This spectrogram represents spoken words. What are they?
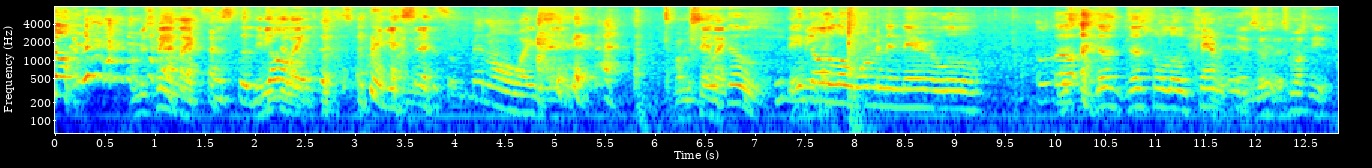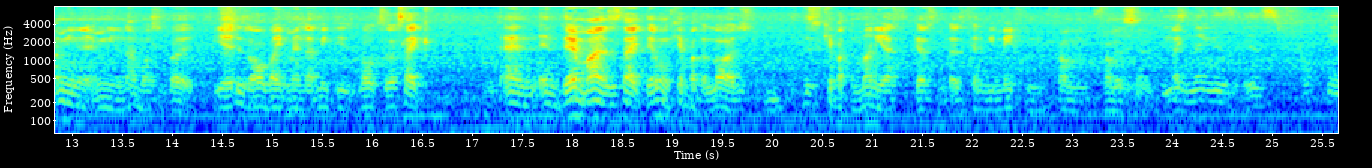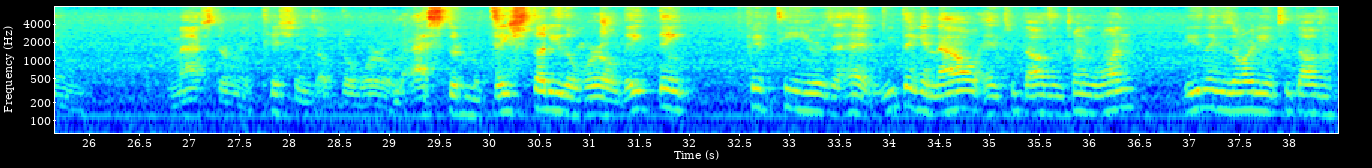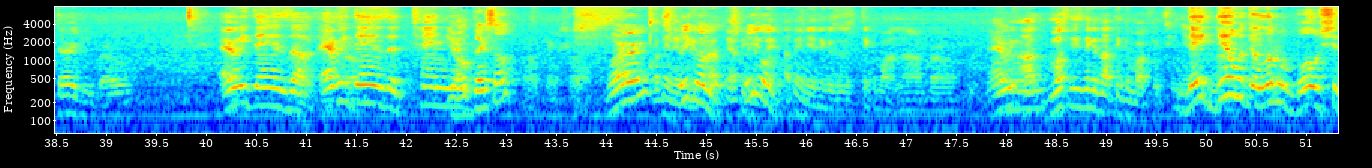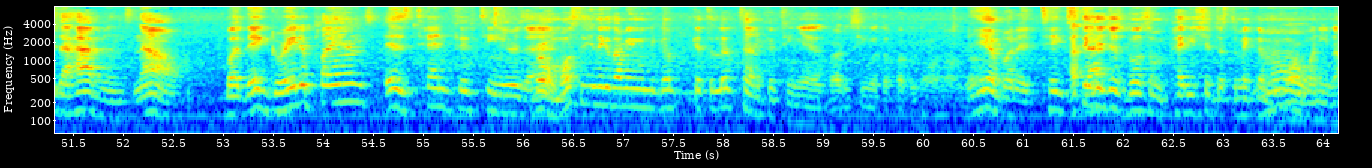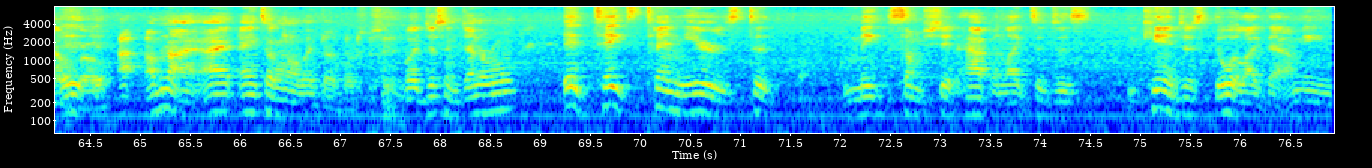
I'm just saying like Since the they need to like nigga says been all white man. I'm just They saying like do. They they throw a little woman in there, a little. Just, uh, just, just for little camera. Yeah, it's, it's, it's mostly. I mean, I mean, not mostly, but yeah, it is all white men that make these votes. So it's like, and in their minds, it's like they don't care about the law. Just they just care about the money that's that's, that's going to be made from from from. Listen, these like, niggas is fucking master mathematicians of the world. Master They study the world. They think 15 years ahead. We thinking now in 2021. These niggas already in 2030, bro. Everything is I a don't think everything is a 10 year. You year. don't think so? I don't think so. Word. I think Speak these, on I it. think, I Speak think, on I think these niggas just think about now, bro. Every- I- most of these niggas not thinking about 15 years. They deal now. with the little bullshit that happens now, but they greater plans is 10, 15 years ahead. Bro, most of these niggas don't even gonna get to live 10 15 years, bro, to see what the fuck is going on, bro. yeah, but it takes. I think that- they're just doing some petty shit just to make them more money now, it- bro. it- I, I'm not. I, I ain't talking about like the, but just in general, it takes ten years to make some shit happen. Like to just, you can't just do it like that. I mean,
